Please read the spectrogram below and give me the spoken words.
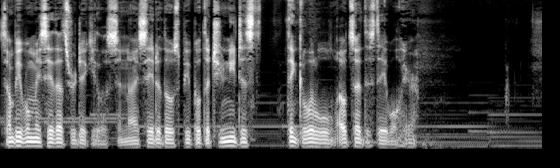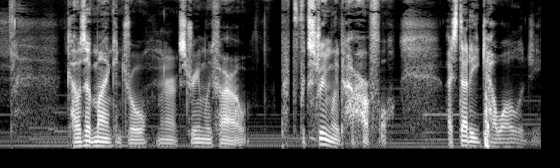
some people may say that's ridiculous. And I say to those people that you need to think a little outside the stable here. Cows have mind control and are extremely far, extremely powerful. I study cowology.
